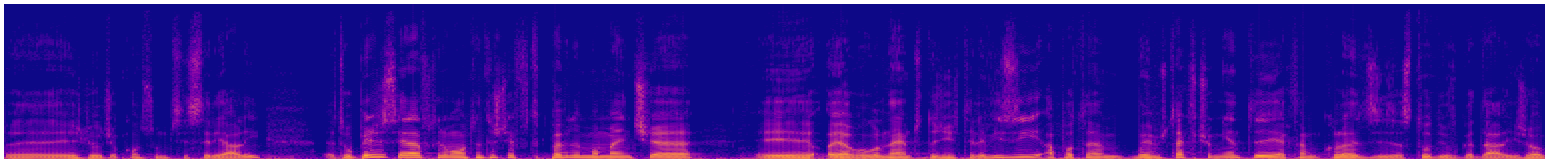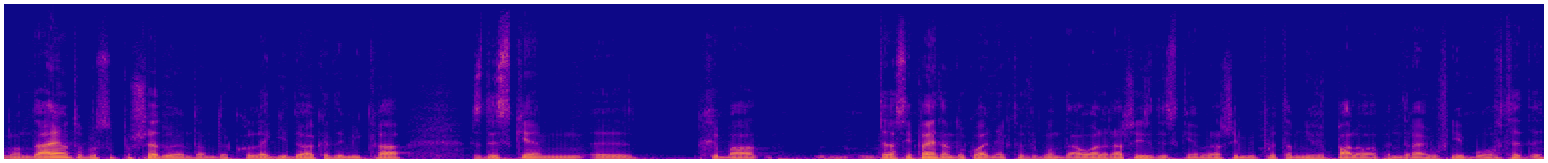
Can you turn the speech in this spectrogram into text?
e, jeśli chodzi o konsumpcję seriali. To był pierwszy serial, w którym autentycznie w pewnym momencie e, jak oglądałem to tydzień w telewizji, a potem byłem już tak wciągnięty, jak tam koledzy ze studiów gadali, że oglądają, to po prostu poszedłem tam do kolegi, do akademika z dyskiem chyba teraz nie pamiętam dokładnie jak to wyglądało, ale raczej z dyskiem, raczej mi płyta nie wypalał, a pendrive'ów nie było wtedy.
